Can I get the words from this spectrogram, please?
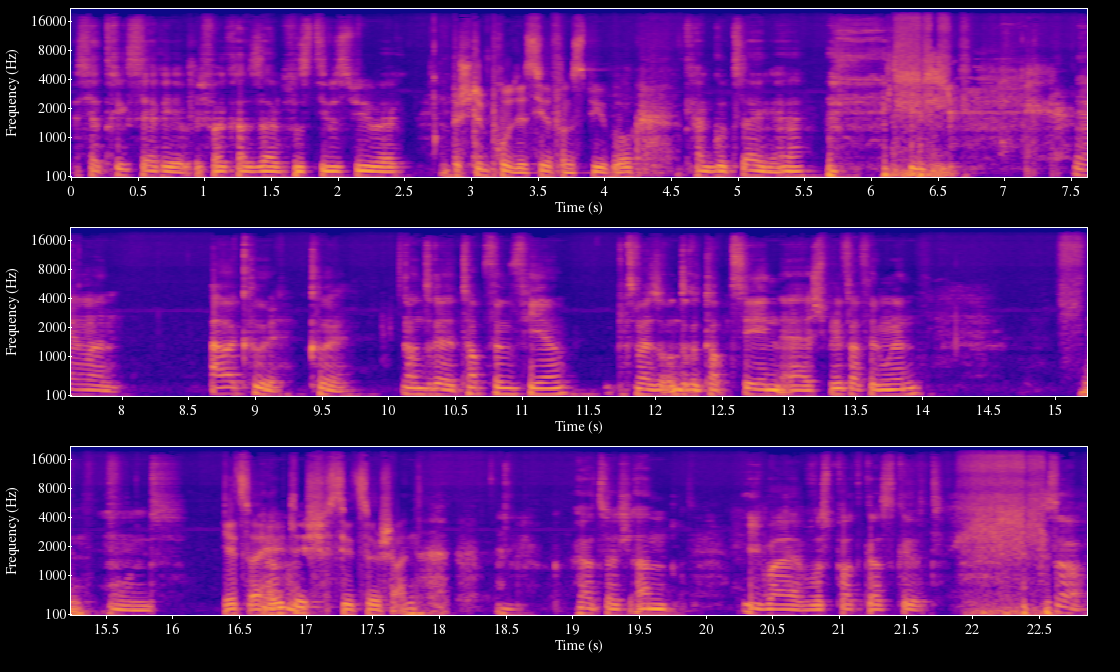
Ist ja Trickserie. Ich wollte gerade sagen, von Steven Spielberg. Bestimmt produziert von Spielberg. Kann gut sein, ja. ja, Mann. Aber cool, cool unsere Top 5 hier, beziehungsweise unsere Top 10 äh, Spielverfilmungen. Und jetzt erhältlich, ja, seht es euch an. Hört euch an, überall, wo es Podcasts gibt. so,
